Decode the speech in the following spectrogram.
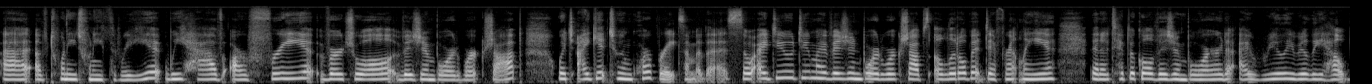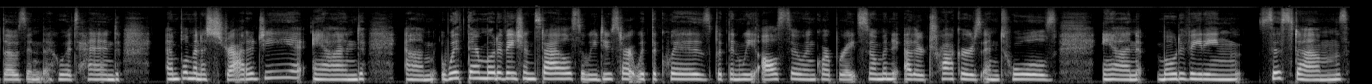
uh, of 2023, we have our free virtual vision board workshop, which I get to incorporate some of this. So, I do do my vision board workshops a little bit differently than a typical vision board. I really, really help those in, who attend implement a strategy and um, with their motivation style. So we do start with the quiz, but then we also incorporate so many other trackers and tools and motivating systems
